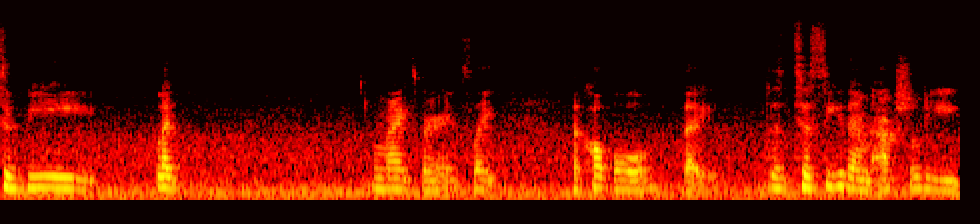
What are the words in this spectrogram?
to be like from my experience like the couple that to see them actually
